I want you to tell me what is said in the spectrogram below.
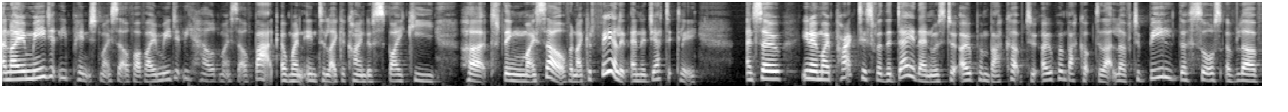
And i immediately pinched myself off. I immediately held myself back and went into like a kind of spiky hurt thing myself. And i could feel it energetically And so, you know, my practice for the day then was to open back up, to open back up to that love, to be the source of love,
